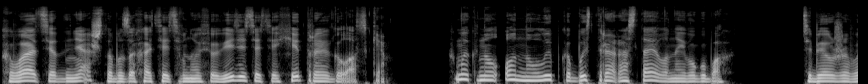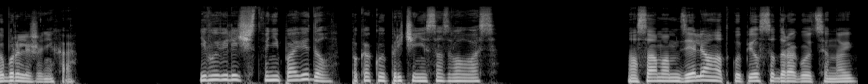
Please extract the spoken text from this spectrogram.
«Хватит дня, чтобы захотеть вновь увидеть эти хитрые глазки». Хмыкнул он, но улыбка быстро растаяла на его губах. «Тебе уже выбрали жениха?» «Его Величество не поведал, по какой причине созвал вас?» «На самом деле он откупился дорогой ценой,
